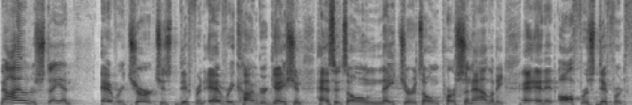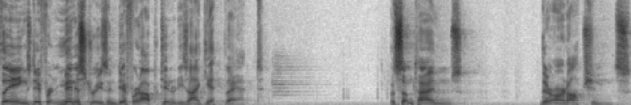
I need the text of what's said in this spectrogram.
Now, I understand every church is different. Every congregation has its own nature, its own personality, and it offers different things, different ministries, and different opportunities. I get that. But sometimes there aren't options.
